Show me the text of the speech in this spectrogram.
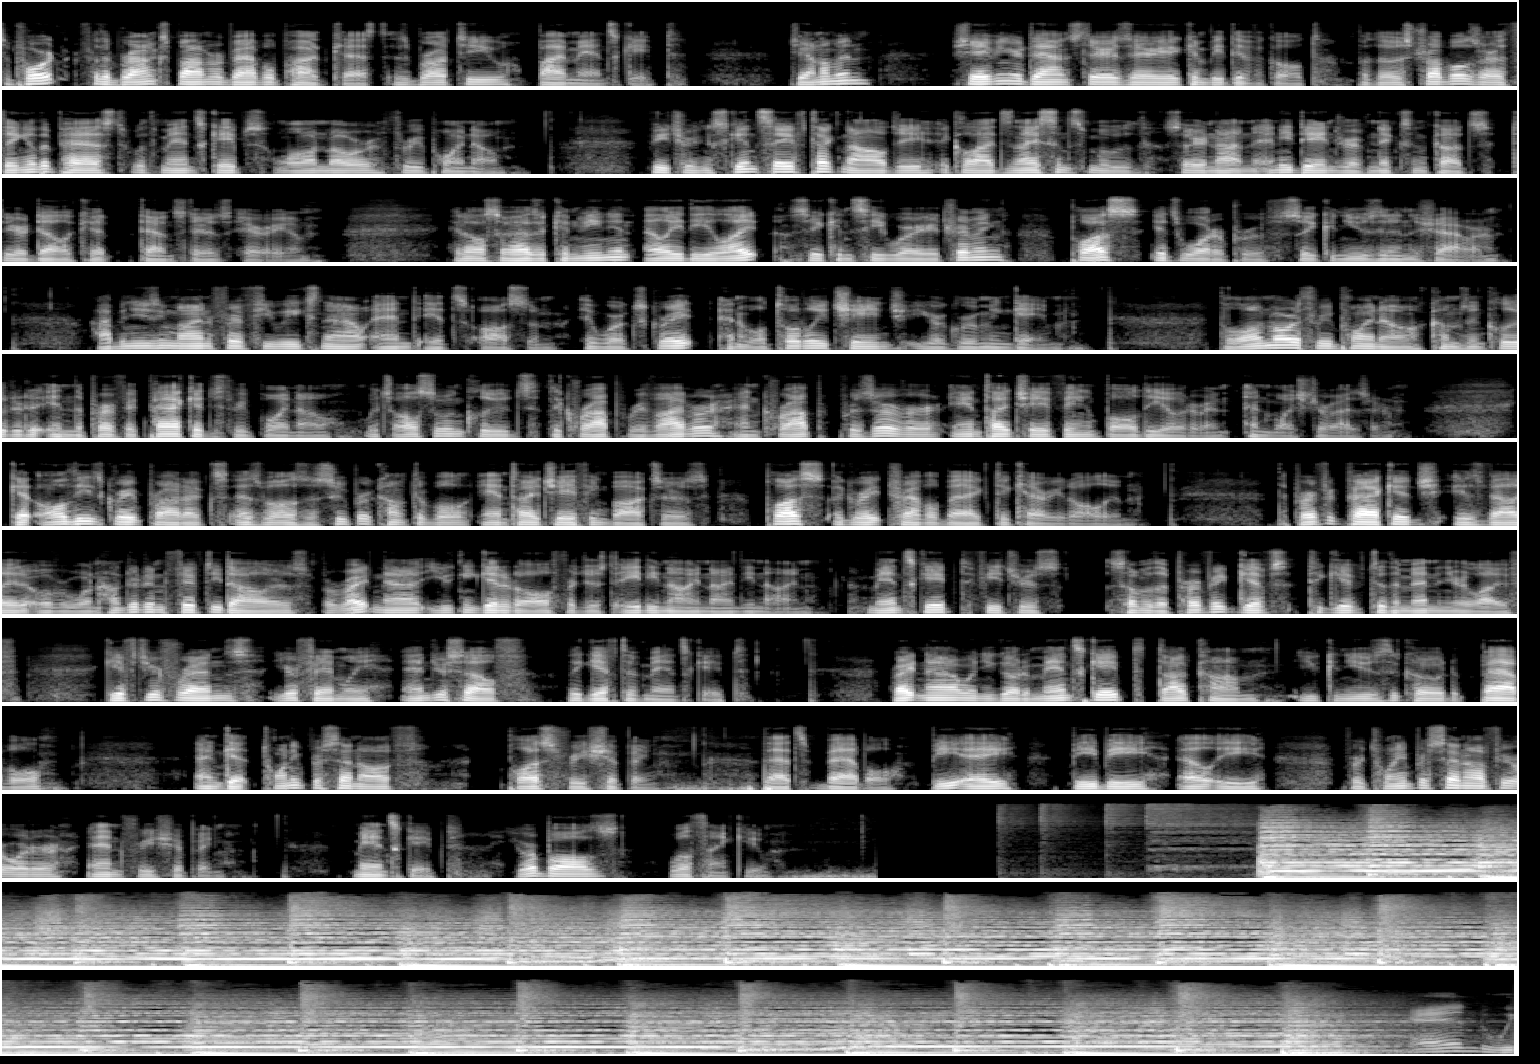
Support for the Bronx Bomber Babble podcast is brought to you by Manscaped. Gentlemen, shaving your downstairs area can be difficult, but those troubles are a thing of the past with Manscaped's Lawnmower 3.0. Featuring skin safe technology, it glides nice and smooth, so you're not in any danger of nicks and cuts to your delicate downstairs area. It also has a convenient LED light so you can see where you're trimming, plus, it's waterproof so you can use it in the shower. I've been using mine for a few weeks now and it's awesome. It works great and it will totally change your grooming game. The Lawnmower 3.0 comes included in the Perfect Package 3.0, which also includes the Crop Reviver and Crop Preserver anti chafing ball deodorant and moisturizer. Get all these great products as well as a super comfortable anti chafing boxers, plus a great travel bag to carry it all in. The Perfect Package is valued at over $150, but right now you can get it all for just $89.99. Manscaped features some of the perfect gifts to give to the men in your life. Gift your friends, your family, and yourself the gift of Manscaped. Right now, when you go to manscaped.com, you can use the code BABBLE and get 20% off plus free shipping. That's Babble, B A B B L E, for 20% off your order and free shipping. Manscaped, your balls will thank you.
